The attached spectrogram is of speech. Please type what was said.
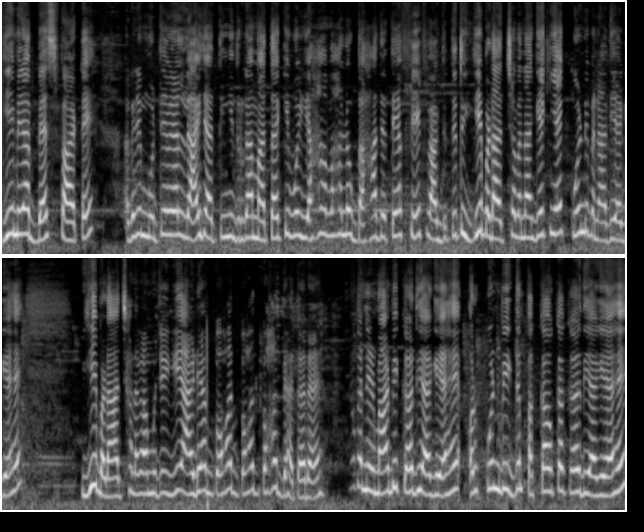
ये मेरा बेस्ट पार्ट है। अगर ये मूर्तियाँ वगैरह लाई जाती हैं दुर्गा माता की, वो यहाँ वहाँ लोग बहा देते हैं फेंक वाक देते हैं तो ये बड़ा अच्छा बना गया कि यहाँ कुंड बना दिया गया है। ये बड़ा अच्छा लगा मुझे, ये आइडिया बहुत बहुत बहुत बेहतर है। का निर्माण भी कर दिया गया है और कुंड भी एकदम पक्का उक्का कर दिया गया है।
